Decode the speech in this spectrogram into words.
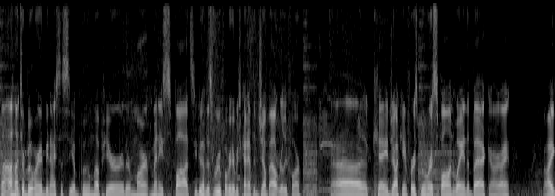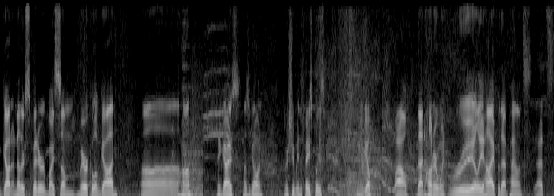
Ah, Hunter Boomer. It'd be nice to see a boom up here. There aren't many spots. You do have this roof over here, but you kind of have to jump out really far. Uh, okay, Jockey and First Boomer spawned way in the back. All right. I got another spitter by some miracle of God. Uh-huh. Hey, guys. How's it going? You want to shoot me in the face, please? There you go. Wow, that hunter went really high for that pounce. That's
